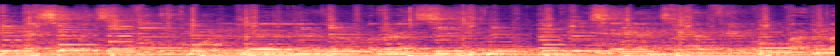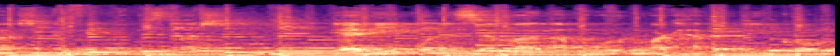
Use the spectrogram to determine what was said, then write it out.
بمناسبة الدخول المدرسي لسنة 2014 2015 بهذه المناسبة نقول مرحبا بكم.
